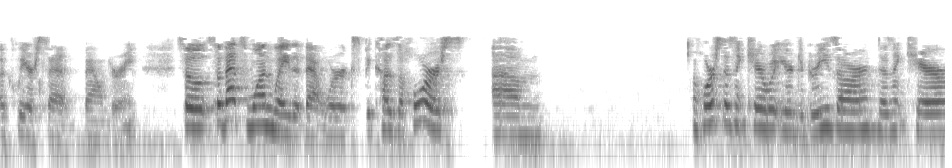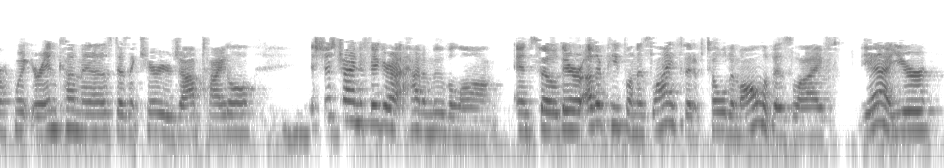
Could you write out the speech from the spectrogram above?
a clear set boundary. So, so that's one way that that works because a horse, um, a horse doesn't care what your degrees are, doesn't care what your income is, doesn't care your job title. It's just trying to figure out how to move along. And so there are other people in his life that have told him all of his life, yeah, you're,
